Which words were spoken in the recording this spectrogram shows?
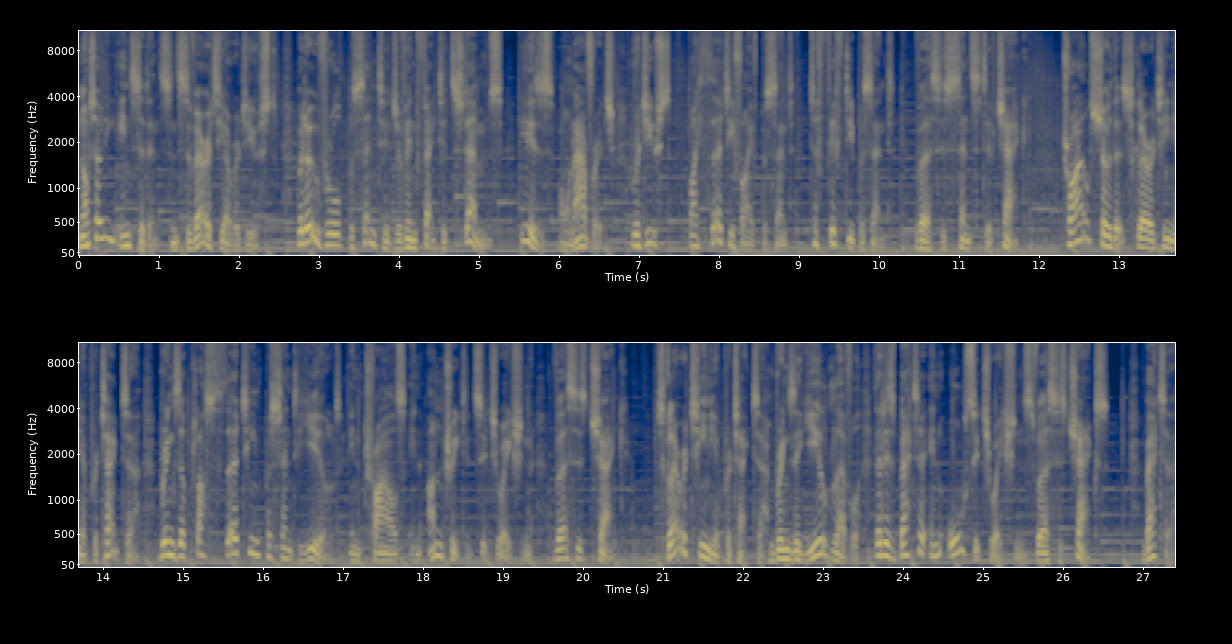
Not only incidence and severity are reduced, but overall percentage of infected stems is, on average, reduced by 35% to 50% versus sensitive check. Trials show that Sclerotinia protector brings a plus 13% yield in trials in untreated situation versus check. Sclerotinia Protector brings a yield level that is better in all situations versus checks. Better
